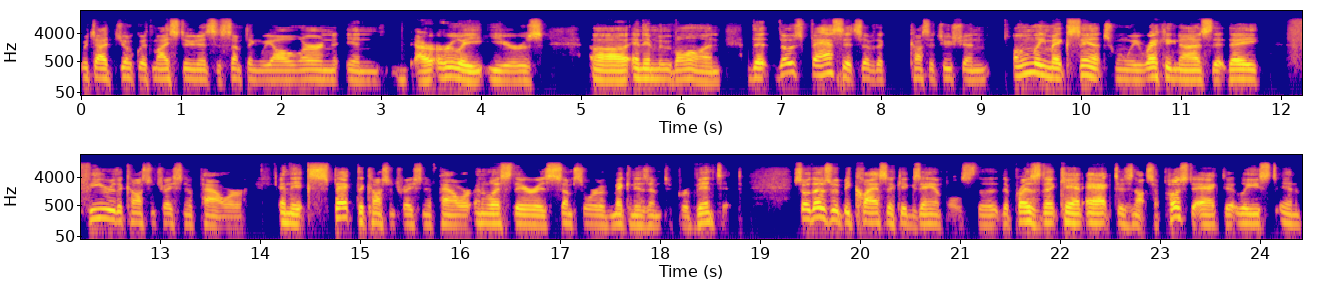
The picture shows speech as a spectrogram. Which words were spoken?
which I joke with my students is something we all learn in our early years uh, and then move on, that those facets of the Constitution only make sense when we recognize that they fear the concentration of power and they expect the concentration of power unless there is some sort of mechanism to prevent it. So those would be classic examples. The, the president can't act, is not supposed to act, at least in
